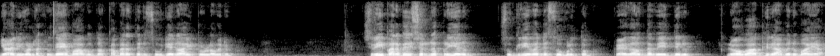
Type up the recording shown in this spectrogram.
ജ്ഞാനികളുടെ ഹൃദയമാകുന്ന കമലത്തിന് സൂര്യനായിട്ടുള്ളവനും ശ്രീ പരമേശ്വരന് പ്രിയനും സുഗ്രീവന്റെ സുഹൃത്തും വേദാന്ത വേദ്യനും ലോകാഭിരാമനുമായ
